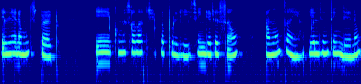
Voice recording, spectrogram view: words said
Ele era muito esperto e começou a latir para a polícia em direção à montanha. E eles entenderam,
